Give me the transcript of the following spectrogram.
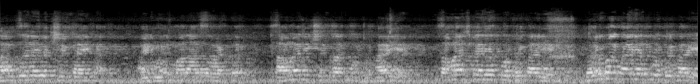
आमचं लक्ष नाही का? आणि म्हणून मला असं वाटतं सामाजिक क्षेत्रात मोठं कार्य आहे, समाज कार्यात मोठं कार्य आहे, धर्म कार्यात मोठं कार्य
